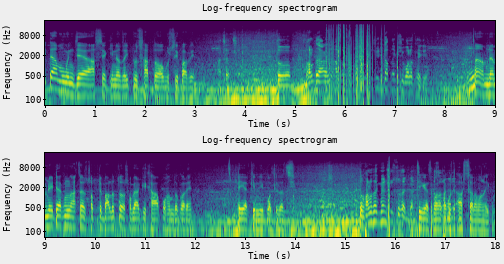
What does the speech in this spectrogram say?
এটা যে আসছে কিনা একটু ছাড় তো অবশ্যই পাবে আচ্ছা আচ্ছা। তো ভালো যদি আপনার কিছু বলার থাকে? না আমরা আমরা এটা আচার সবচেয়ে ভালো তো সবাই আর কি খাওয়া পছন্দ করে। এটাই আর কি এমনি বলতে চাচ্ছি। তো ভালো থাকবেন সুস্থ থাকবেন। ঠিক আছে ভালো থাকবেন। আসসালামু আলাইকুম।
